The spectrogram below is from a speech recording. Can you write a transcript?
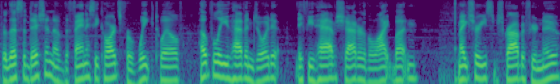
for this edition of the fantasy cards for week 12. Hopefully you have enjoyed it. If you have, shatter the like button. Make sure you subscribe if you're new.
